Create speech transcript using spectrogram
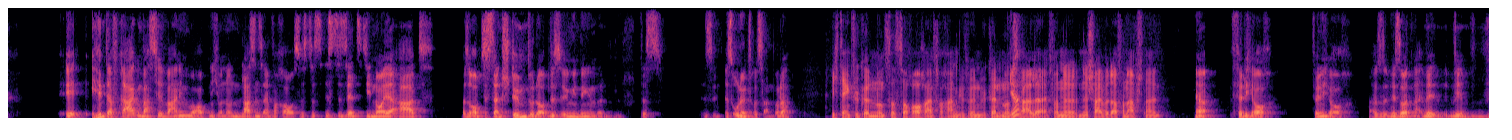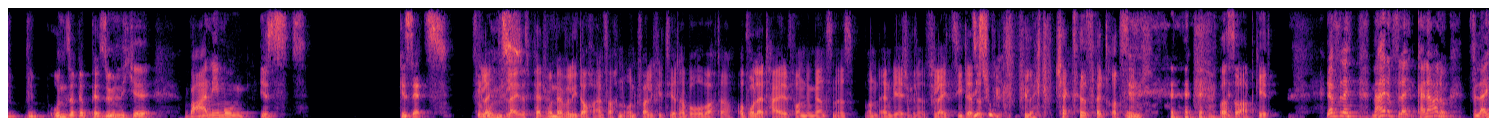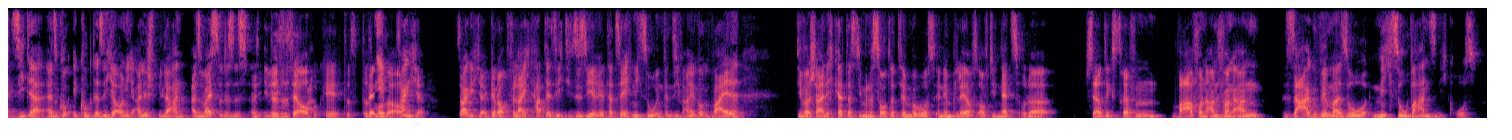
äh, hinterfragen, was wir wahrnehmen überhaupt nicht und, und lassen es einfach raus. Ist das, ist das jetzt die neue Art, also ob das dann stimmt oder ob das irgendwie ein das ist, ist uninteressant, oder? Ich denke, wir könnten uns das doch auch einfach angewöhnen. Wir könnten uns ja, ja alle einfach eine, eine Scheibe davon abschneiden. Ja, finde ich auch. Finde ich auch. Also wir sollten, wir, wir, wir, unsere persönliche Wahrnehmung ist Gesetz. Vielleicht, vielleicht, ist Patrick und Beverly doch einfach ein unqualifizierter Beobachter, obwohl er Teil von dem Ganzen ist und NBA-Spieler. Vielleicht sieht er das Spiel, vielleicht checkt er es halt trotzdem nicht, was so abgeht. Ja, vielleicht, nein, vielleicht, keine Ahnung. Vielleicht sieht er, also guckt, guckt er sich ja auch nicht alle Spiele an. Also weißt du, das ist. Also, das ist ja auch okay. Das, das muss er auch. Sag ich ja. Sag ich ja, genau. Vielleicht hat er sich diese Serie tatsächlich nicht so intensiv angeguckt, weil die Wahrscheinlichkeit, dass die Minnesota Timberwolves in den Playoffs auf die Nets oder Celtics treffen, war von Anfang an sagen wir mal so, nicht so wahnsinnig groß.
